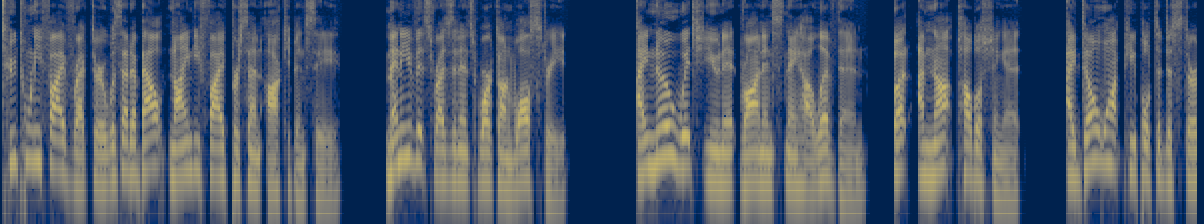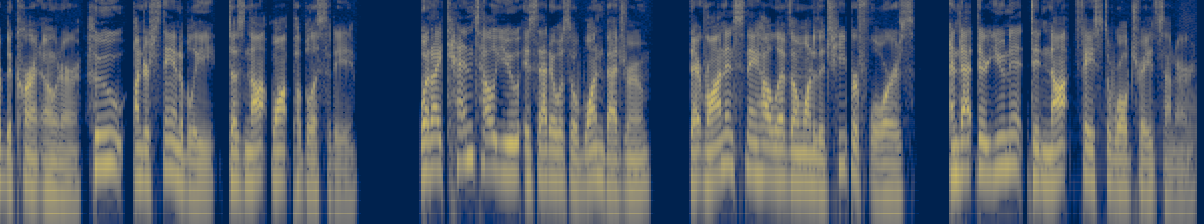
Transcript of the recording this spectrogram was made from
225 Rector was at about 95% occupancy. Many of its residents worked on Wall Street. I know which unit Ron and Sneha lived in, but I'm not publishing it. I don't want people to disturb the current owner, who, understandably, does not want publicity. What I can tell you is that it was a one bedroom, that Ron and Sneha lived on one of the cheaper floors, and that their unit did not face the World Trade Center.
